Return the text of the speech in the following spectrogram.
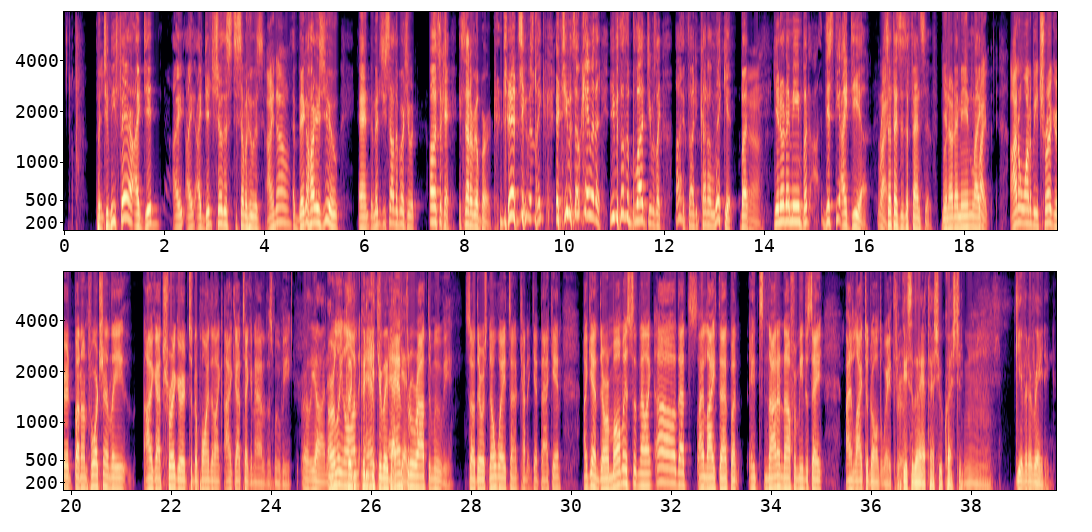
but to be fair, I did, I, I, I did show this to someone who was I know. a big a heart as you, and the minute she saw the bird, she went, "Oh, it's okay. It's not a real bird." and she was like, and she was okay with it, even though the blood. She was like, oh, "I thought he'd kind of lick it," but Yeah. you know what I mean. But this, the idea, Right. Sometimes is offensive. You know what I mean? Like, right. I don't want to be triggered, but unfortunately, I got triggered to the point that like I got taken out of this movie early on, and early couldn't, on, couldn't and, get your way back and in. throughout the movie. So there was no way to kind of get back in. Again, there are moments that they're like, "Oh, that's I like that," but it's not enough for me to say I liked it all the way through. Okay, so then I have to ask you a question. Mm. Give it a rating.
